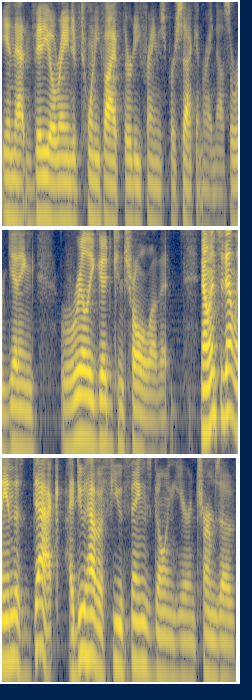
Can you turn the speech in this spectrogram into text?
in that video range of 25, 30 frames per second right now. So we're getting really good control of it. Now, incidentally, in this deck, I do have a few things going here in terms of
